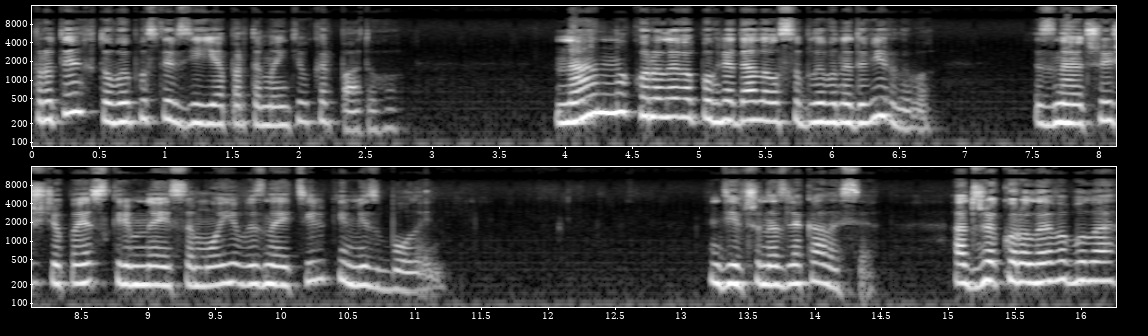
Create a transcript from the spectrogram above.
про те, хто випустив з її апартаментів Карпатого. На Анну королева поглядала особливо недовірливо, знаючи, що пес, крім неї самої, визнає тільки міс Болейн. Дівчина злякалася, адже королева була,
